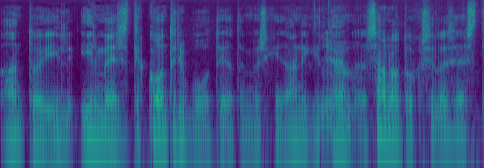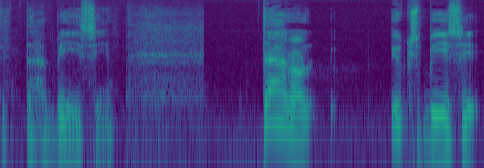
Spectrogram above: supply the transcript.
antoi il, ilmeisesti kontribuutiota myöskin ainakin tämän Joo. sanotuksellisesti tähän biisiin. Tämähän on yksi biisi,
